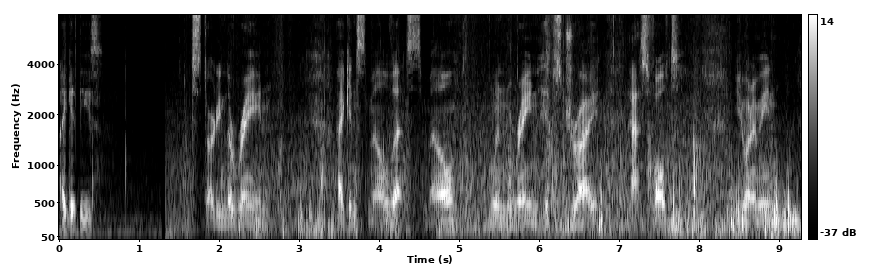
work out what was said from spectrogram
I get these. It's starting to rain. I can smell that smell when rain hits dry asphalt. You know what I mean?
